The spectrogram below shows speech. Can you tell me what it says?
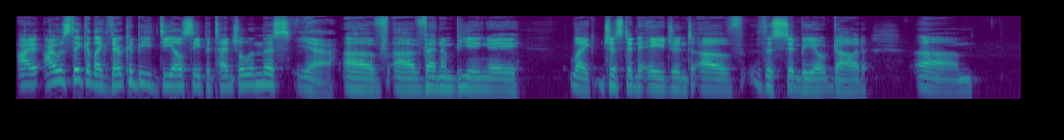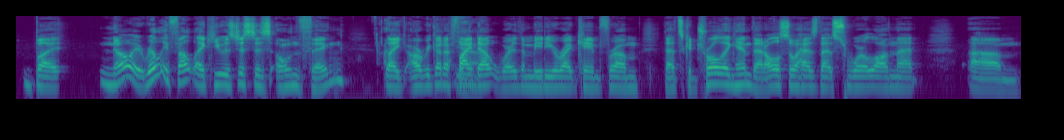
I I was thinking like there could be DLC potential in this yeah. of uh, Venom being a like just an agent of the symbiote god. Um, but no, it really felt like he was just his own thing. Like, are we gonna find Yeah. out where the meteorite came from that's controlling him? That also has that swirl on that. Um,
